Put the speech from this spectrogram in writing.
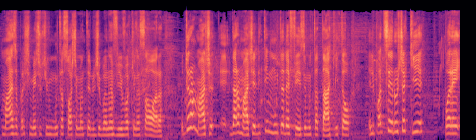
Mas aparentemente eu tive muita sorte em manter o Dibana vivo aqui nessa hora. O Darumate, Darumate ele tem muita defesa e muito ataque, então ele pode ser útil aqui. Porém,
